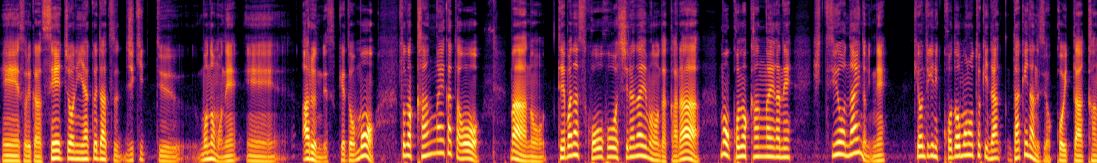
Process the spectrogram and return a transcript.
えー、それから成長に役立つ時期っていうものもね、えー、あるんですけども、その考え方を、まあ、あの、手放す方法を知らないものだから、もうこの考えがね、必要ないのにね、基本的に子供の時だけなんですよ。こういった考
